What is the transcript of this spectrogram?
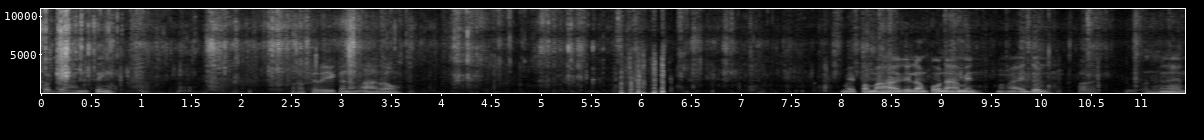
Pag-hunting. Nakatirika ng araw. May pamahagi lang po namin, mga idol. Pare, ano Ano yan?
